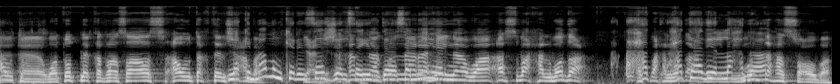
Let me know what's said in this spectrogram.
أو تقتل. وتطلق الرصاص أو تقتل شعبك لكن ما ممكن نسجل يعني سيد سمير. وأصبح الوضع حتى, حتى هذه اللحظة منتهى الصعوبة.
